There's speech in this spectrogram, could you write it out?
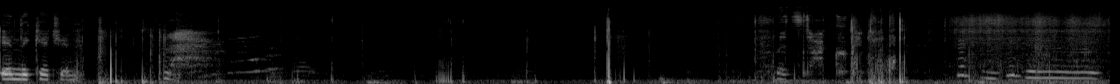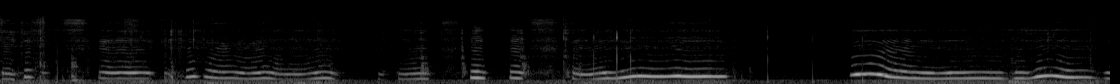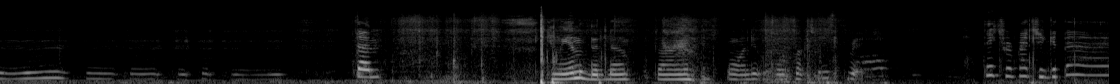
In the kitchen. Let's start cooking. We end the vid now? Fine. Oh, I whole fucking thread. Thanks for watching. Goodbye.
